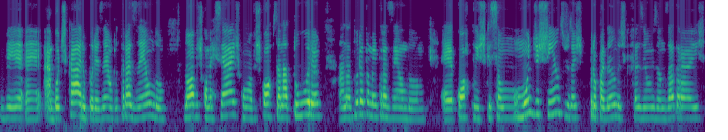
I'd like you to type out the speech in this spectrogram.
vê é, a Boticário, por exemplo, trazendo novos comerciais com novos corpos, a Natura, a Natura também trazendo é, corpos que são muito distintos das propagandas que faziam uns anos atrás,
